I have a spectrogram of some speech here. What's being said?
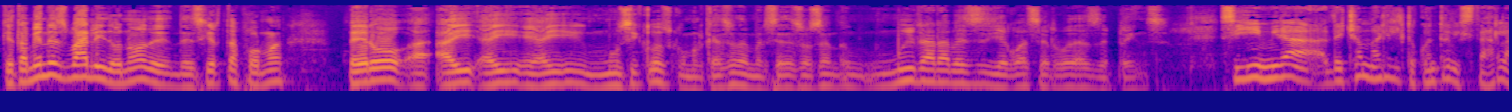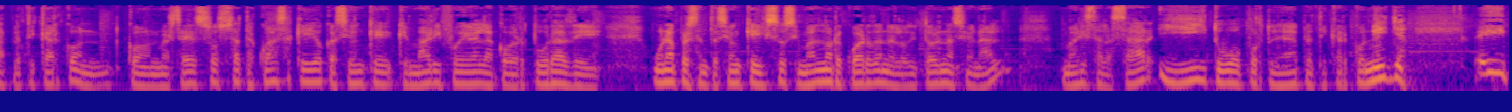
Que también es válido, ¿no? De, de cierta forma, pero hay, hay, hay músicos, como el caso de Mercedes Sosa, muy rara vez llegó a hacer ruedas de prensa. Sí, mira, de hecho a Mari le tocó entrevistarla, platicar con, con Mercedes Sosa. ¿Te acuerdas aquella ocasión que, que Mari fue a la cobertura de una presentación que hizo, si mal no recuerdo, en el Auditorio Nacional, Mari Salazar, y tuvo oportunidad de platicar con ella? Y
